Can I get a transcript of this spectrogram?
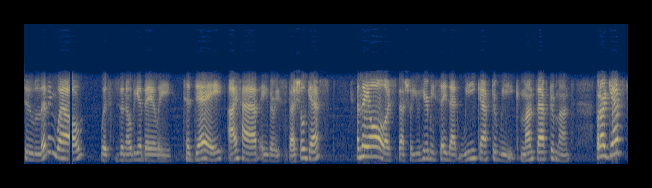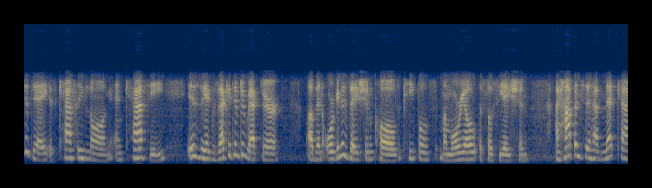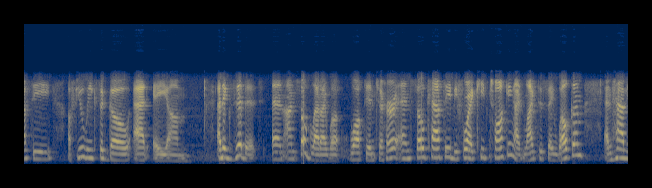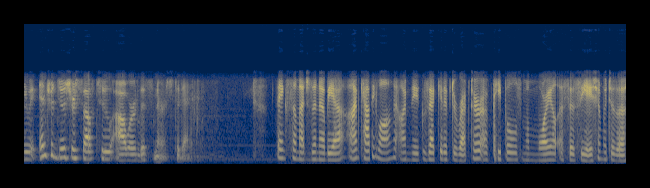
To Living Well with Zenobia Bailey. Today I have a very special guest, and they all are special. You hear me say that week after week, month after month. But our guest today is Kathy Long, and Kathy is the executive director of an organization called People's Memorial Association. I happened to have met Kathy a few weeks ago at a um, an exhibit, and I'm so glad I walked into her. And so, Kathy, before I keep talking, I'd like to say welcome and have you introduce yourself to our listeners today. Thanks so much, Zenobia. I'm Kathy Long. I'm the executive director of People's Memorial Association, which is a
